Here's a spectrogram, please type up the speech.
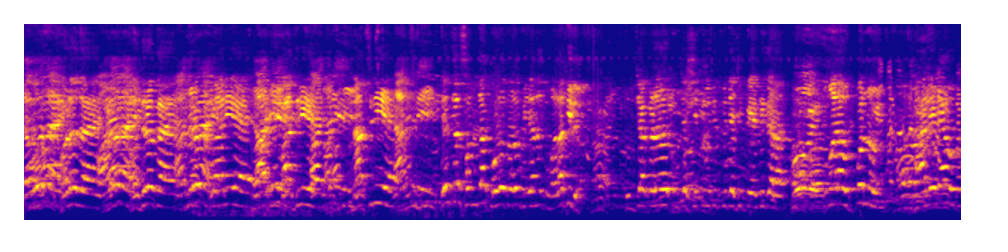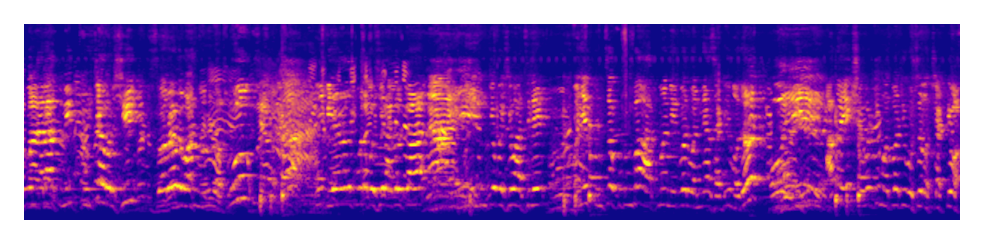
हळद आहे अद्रक आहे. ज्वारी आहे. ज्वारी आहे. बाजरी आहे. बाजरी. नाचणी आहे. हे जर समजा थोडं थोडं बियाणं तुम्हाला दिलं. तुमच्याकडं तुमच्या शेतीमध्ये तुम्ही त्याची पेरणी करा. तुम्हाला उत्पन्न होईल. झालेल्या उत्पन्नाला तुम्ही पुढच्या वर्षी सरळ वाण म्हणून वापरू. आणि बियाणाला तुम्हाला पैसे लागल का? तुमचे पैसे वाचले. म्हणजे तुमचं कुटुंब आत्मनिर्भर बनण्यासाठी मदत आता एक शेवटची महत्वाची गोष्ट लक्षात ठेवा.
